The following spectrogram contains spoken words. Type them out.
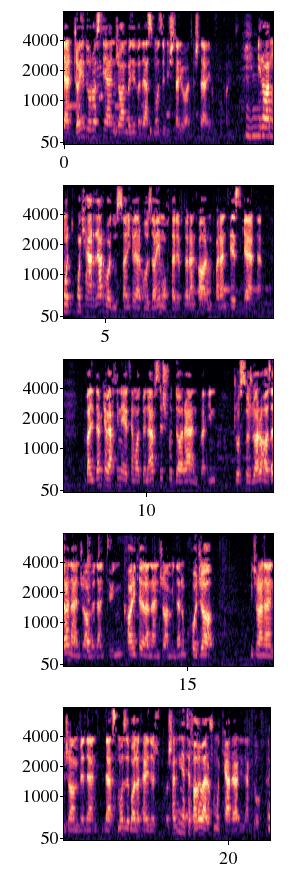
در جای درستی انجام بدید و دستمزد بیشتری بابتش دریافت بکنید. این رو من مکرر با دوستانی که در حوزه‌های مختلف دارن کار می‌کنن تست کردم. و دیدم که وقتی این اعتماد به نفسش رو دارند و این جستجوها رو حاضرن انجام بدن که این کاری که دارن انجام میدن و کجا می‌تونن انجام بدن دستمزد بالاتری داشته باشن این اتفاقی براشون مکرر دیدم که افتاد.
